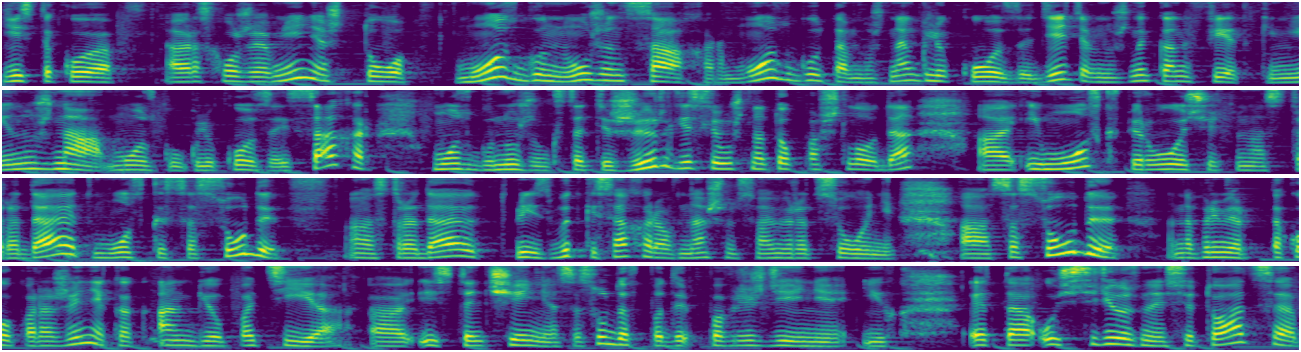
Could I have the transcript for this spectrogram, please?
есть такое а, расхожее мнение, что мозгу нужен сахар, мозгу там нужна глюкоза, детям нужны конфетки. Не нужна мозгу глюкоза и сахар, мозгу нужен, кстати, жир, если уж на то пошло, да, а, и мозг в первую очередь у нас страдает, мозг и сосуды а, страдают при избытке сахара в нашем с вами рационе. Сосуды например, такое поражение, как ангиопатия, э, истончение сосудов, повреждение их. Это очень серьезная ситуация.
